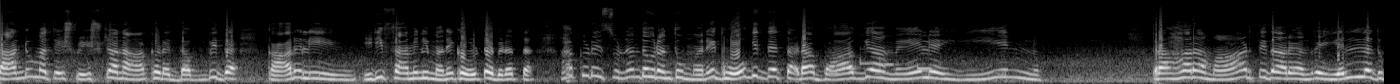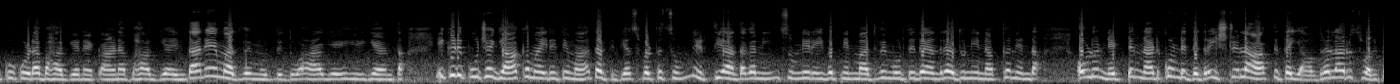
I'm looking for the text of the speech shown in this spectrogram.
ತಾಂಡು ಮತ್ತು ಶ್ರೇಷ್ಠನ ಆ ಕಡೆ ದಬ್ಬಿದ್ದ ಕಾರಲ್ಲಿ ಇಡೀ ಫ್ಯಾಮಿಲಿ ಮನೆಗೆ ಹೊರಟೆ ಬಿಡತ್ತೆ. ಆ ಕಡೆ ಸುನಂದವ್ರಂತೂ ಮನೆಗೆ ಹೋಗಿದ್ದೆ ತಡ. ಭಾಗ್ಯ ಮೇಲೆ ಏನು ಪ್ರಹಾರ ಮಾಡ್ತಿದ್ದಾರೆ ಅಂದರೆ ಎಲ್ಲದಕ್ಕೂ ಕೂಡ ಭಾಗ್ಯನೇ ಕಾರಣ. ಭಾಗ್ಯ ಇಂತಾನೇ ಮದುವೆ ಮುಟ್ಟಿದ್ದು ಹಾಗೆ ಹೀಗೆ ಅಂತ. ಈ ಕಡೆ ಪೂಜೆಗೆ ಯಾಕಮ್ಮ ಈ ರೀತಿ ಮಾತಾಡ್ತಿದ್ಯಾ? ಸ್ವಲ್ಪ ಸುಮ್ಮನೆ ಇರ್ತೀಯ ಅಂದಾಗ ನೀನು ಸುಮ್ಮನೆ ಇವತ್ತು ನಿನ್ನ ಮದುವೆ ಮುಟ್ತಿದೆ ಅಂದರೆ ಅದು ನಿನ್ನ ಅಕ್ಕನಿಂದ. ಅವಳು ನೆಟ್ಟಿಗೆ ನಡ್ಕೊಂಡಿದ್ದಿದ್ರೆ ಇಷ್ಟೆಲ್ಲ ಆಗ್ತಿತ್ತ, ಯಾವ್ದ್ರಲ್ಲಾದ್ರು ಸ್ವಲ್ಪ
